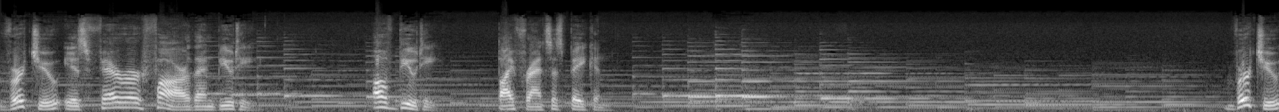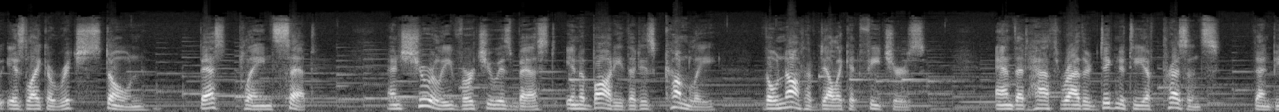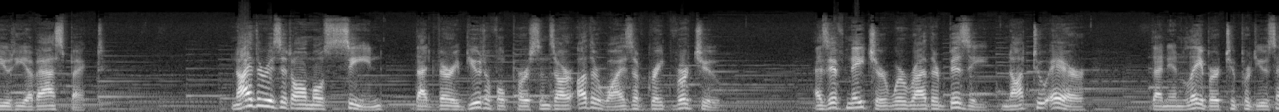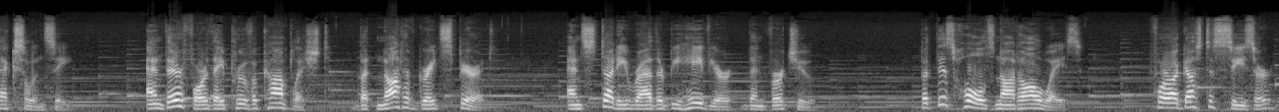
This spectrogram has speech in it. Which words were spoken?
Virtue is fairer far than beauty. Of Beauty by Francis Bacon. Virtue is like a rich stone, best plain set, and surely virtue is best in a body that is comely, though not of delicate features, and that hath rather dignity of presence than beauty of aspect. Neither is it almost seen that very beautiful persons are otherwise of great virtue, as if nature were rather busy not to err than in labor to produce excellency. And therefore they prove accomplished, but not of great spirit, and study rather behavior than virtue. But this holds not always, for Augustus Caesar,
